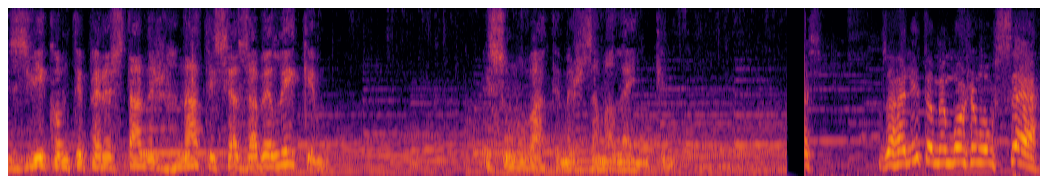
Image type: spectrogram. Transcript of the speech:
З віком ти перестанеш гнатися за великим і сумуватимеш за маленьким. Взагалі-то ми можемо все,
